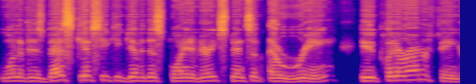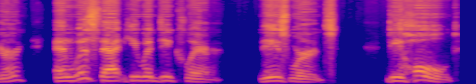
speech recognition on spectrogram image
one of his best gifts he could give at this point, a very expensive, a ring. He would put her on her finger. And with that, he would declare these words, Behold,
